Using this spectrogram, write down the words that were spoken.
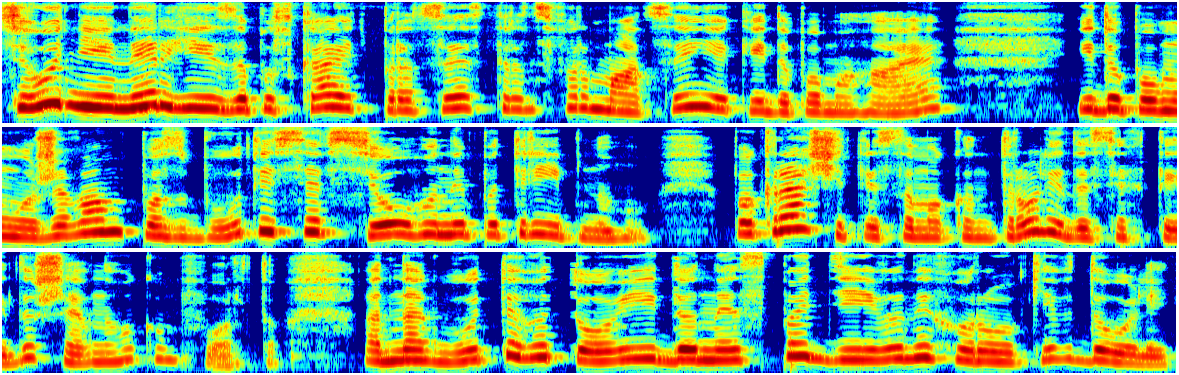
Сьогодні енергії запускають процес трансформації, який допомагає і допоможе вам позбутися всього непотрібного, покращити самоконтроль і досягти душевного комфорту. Однак будьте готові й до несподіваних уроків долі,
